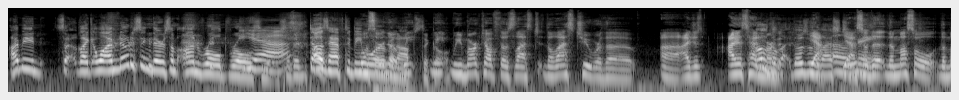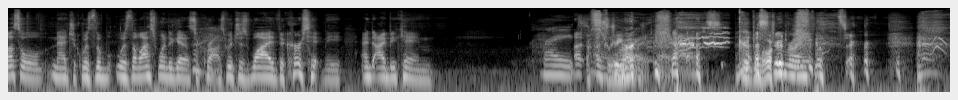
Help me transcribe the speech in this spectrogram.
I mean, so, like, well, I'm noticing there's some unrolled rolls Yeah. here, so there does have to be Well, more so of no, an we- obstacle. We, we marked off those last. The last two were the. Uh, I just. I just had Oh, marked the those were the yeah, last yeah. two. So the, the muscle the muscle magic was the was the last one to get us across, which is why the curse hit me and I became Right. a, a streamer, right, right. Good a lord. streamer influencer.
